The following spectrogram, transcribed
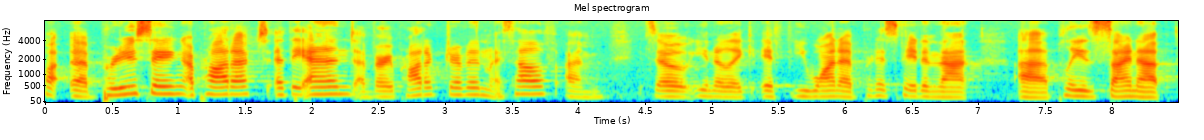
uh, producing a product at the end, I'm very product driven myself. I'm, so, you know, like if you want to participate in that, uh, please sign up.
